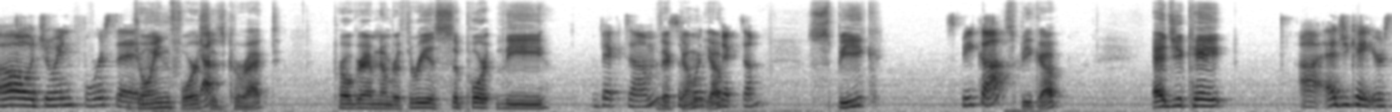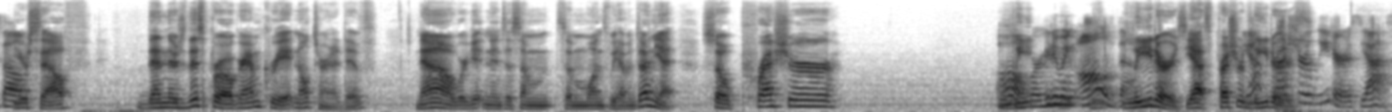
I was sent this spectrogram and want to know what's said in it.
Oh, Join Forces. Join Forces, yep. correct. Program number three is Support the Victim. Victim. Support yep. the victim. Speak. Speak up. Speak up. Educate. Uh, educate yourself. Yourself then there's this program, create an alternative. Now we're getting into some some ones we haven't done yet. So pressure. Oh, le- we're doing all of them. Leaders, yes, pressure yeah, leaders. Pressure leaders, yes.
